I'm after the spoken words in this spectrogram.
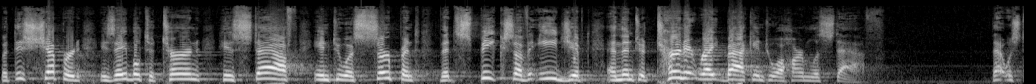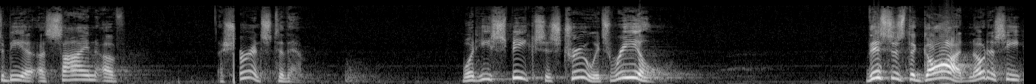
But this shepherd is able to turn his staff into a serpent that speaks of Egypt and then to turn it right back into a harmless staff. That was to be a, a sign of assurance to them. What he speaks is true, it's real. This is the God. Notice he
